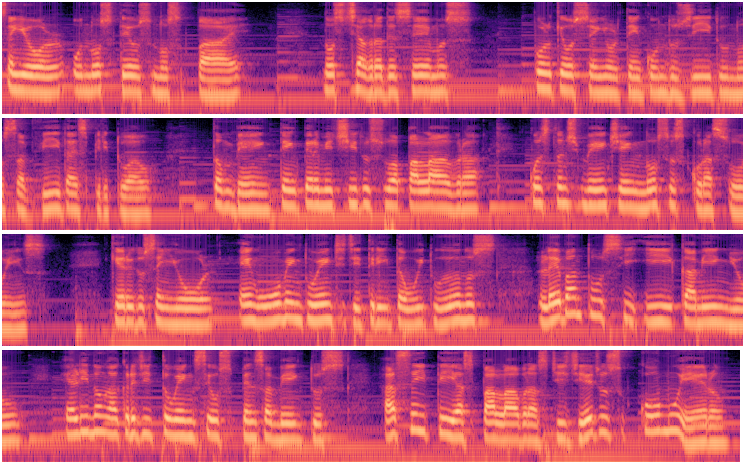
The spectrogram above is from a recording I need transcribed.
Senhor, o nosso Deus, nosso Pai, nós te agradecemos porque o Senhor tem conduzido nossa vida espiritual. Também tem permitido Sua palavra constantemente em nossos corações. Querido Senhor, em um homem doente de 38 anos, levantou-se e caminhou. Ele não acreditou em seus pensamentos. Aceitei as palavras de Jesus como eram.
